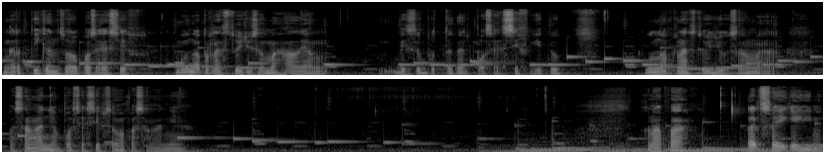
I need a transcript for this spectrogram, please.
ngerti kan soal posesif? Gue nggak pernah setuju sama hal yang disebut dengan posesif gitu. Gue nggak pernah setuju sama pasangan yang posesif sama pasangannya. Kenapa? Let's say kayak gini.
